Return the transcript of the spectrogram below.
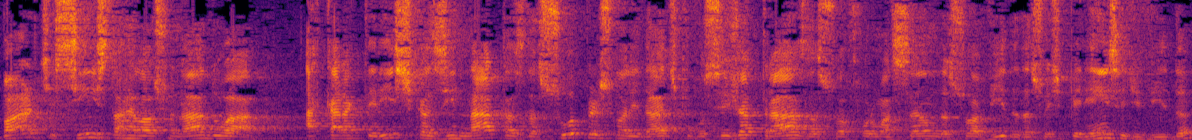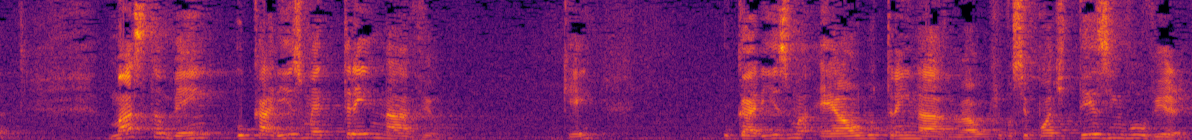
Parte sim está relacionado a a características inatas da sua personalidade que você já traz da sua formação, da sua vida, da sua experiência de vida, mas também o carisma é treinável, ok? O carisma é algo treinável, é algo que você pode desenvolver,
